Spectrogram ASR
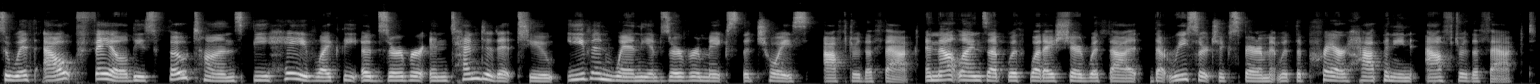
So, without fail, these photons behave like the observer intended it to, even when the observer makes the choice after the fact. And that lines up with what I shared with that, that research experiment with the prayer happening after the fact.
